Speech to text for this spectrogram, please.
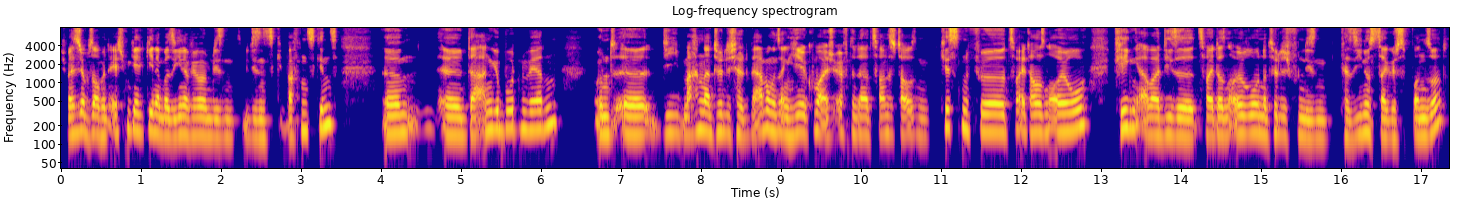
ich weiß nicht, ob es auch mit echtem Geld gehen, aber sie gehen auf jeden Fall mit diesen, mit diesen Sk- Waffenskins ähm, äh, da angeboten werden. Und äh, die machen natürlich halt Werbung und sagen, hier, guck mal, ich öffne da 20.000 Kisten für 2.000 Euro, kriegen aber diese 2.000 Euro natürlich von diesen Casinos da gesponsert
